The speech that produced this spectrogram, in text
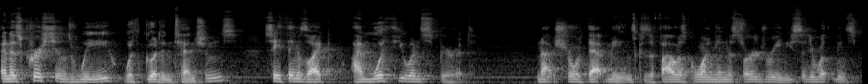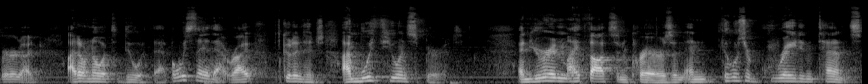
And as Christians, we, with good intentions, say things like, I'm with you in spirit. I'm not sure what that means because if I was going into surgery and you said you're with me in spirit, I, I don't know what to do with that. But we say that, right? With good intentions. I'm with you in spirit and you're in my thoughts and prayers, and, and those are great intents.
